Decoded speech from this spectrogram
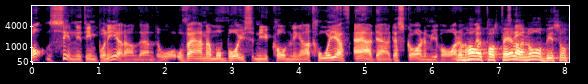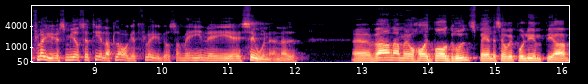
vansinnigt imponerande ändå. Och Värnamo Boys nykomlingar, att HIF är där, det ska de ju vara. De har ett par spelare i Norrby som, flyger, som gör sig till att laget flyger, som är inne i zonen nu. Eh, Värnamo har ett bra grundspel, det såg vi på Olympia.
